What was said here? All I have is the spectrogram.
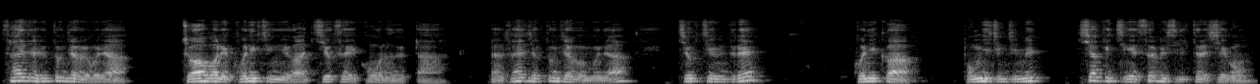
사회적 협동조합이 뭐냐? 조합원의 권익증리가 지역사회 공헌을 얻었다. 그다음 사회적 협동조합은 뭐냐? 지역 주민들의 권익과 복리 증진 및 취약계층의 서비스 일탈의 제공.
